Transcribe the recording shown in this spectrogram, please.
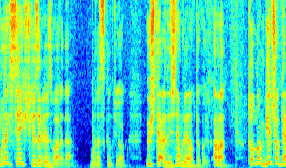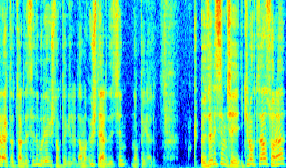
Buradaki S'yi küçük yazabiliriz bu arada. Burada sıkıntı yok. Üç değer içine buraya nokta koyduk. Ama toplum birçok değer ayakta tutar deseydi buraya üç nokta gelirdi. Ama üç değer için nokta geldi. Özel isim şey iki noktadan sonra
